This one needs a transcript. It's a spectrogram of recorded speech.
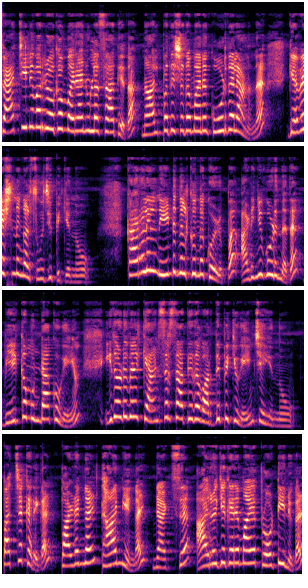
ഫാറ്റി ലിവർ രോഗം വരാനുള്ള സാധ്യത നാൽപ്പത് ശതമാനം കൂടുതലാണെന്ന് ഗവേഷണങ്ങൾ സൂചിപ്പിക്കുന്നു. കരളിൽ നീണ്ടു നിൽക്കുന്ന കൊഴുപ്പ് അടിഞ്ഞുകൂടുന്നത് വീക്കമുണ്ടാക്കുകയും ഇതൊടുവിൽ ക്യാൻസർ സാധ്യത വർദ്ധിപ്പിക്കുകയും ചെയ്യുന്നു. പച്ചക്കറികൾ പഴങ്ങൾ ധാന്യങ്ങൾ നട്ട്സ് ആരോഗ്യകരമായ പ്രോട്ടീനുകൾ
